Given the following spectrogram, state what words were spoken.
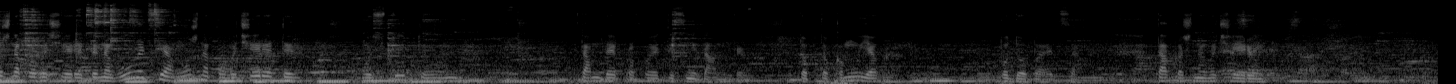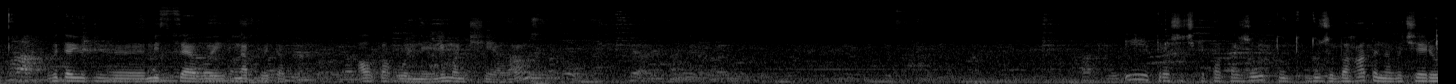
Можна повечеряти на вулиці, а можна повечеряти ось тут, е, там, де проходять сніданки. Тобто кому як подобається. Також на вечерю видають е, місцевий напиток алкогольний лімончелло. І трошечки покажу. Тут дуже багато на вечерю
